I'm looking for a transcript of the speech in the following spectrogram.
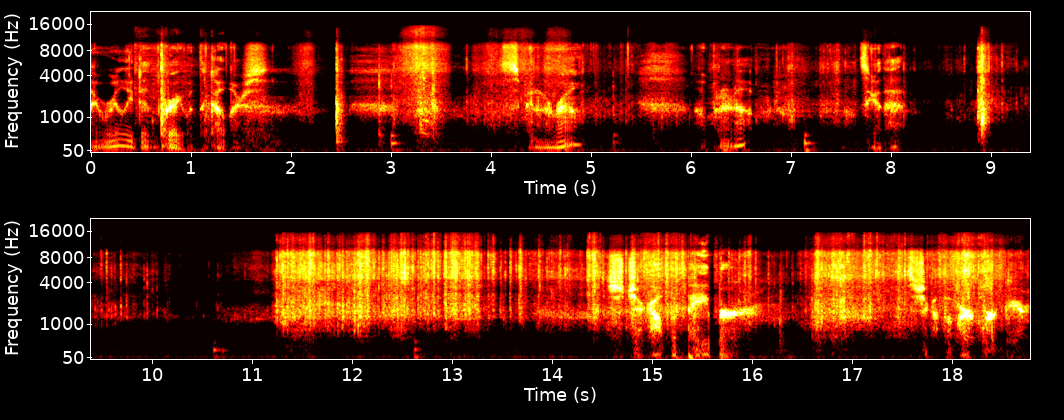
they really did great with the colors. Spin it around, open it up. Let's hear that. Let's check out the paper. Let's check out the artwork here.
